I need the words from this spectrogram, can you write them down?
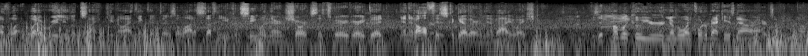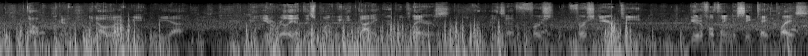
of what what it really looks like. You know, I think that there's a lot of stuff that you can see when they're in shorts that's very very good, and it all fits together in the evaluation. Is it public who your number one quarterback is now, or I heard some people know? No. Okay. You know, we we, uh, you know really at this point we got a group of players. It's a first first year team beautiful thing to see take place.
